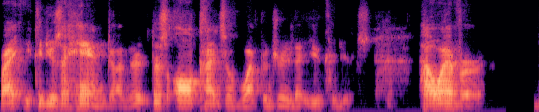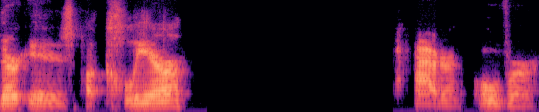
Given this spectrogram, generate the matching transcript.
right? You could use a handgun. There, there's all kinds of weaponry that you could use. However, there is a clear pattern over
